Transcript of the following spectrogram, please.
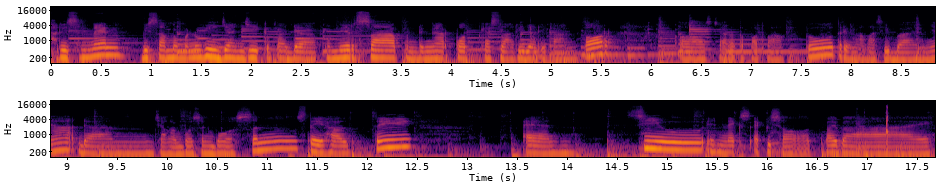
hari Senin bisa memenuhi janji kepada pemirsa pendengar podcast lari dari kantor uh, secara tepat waktu. Terima kasih banyak dan jangan bosen-bosen, stay healthy and see you in next episode. Bye bye.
